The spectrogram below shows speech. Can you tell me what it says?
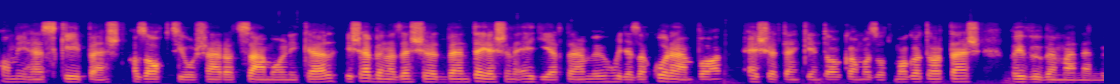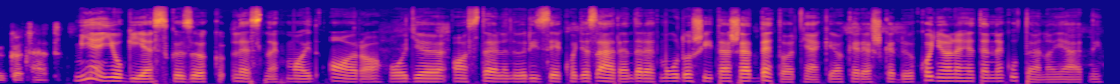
amihez képest az akciós árat számolni kell, és ebben az esetben teljesen egyértelmű, hogy ez a korábban esetenként alkalmazott magatartás a jövőben már nem működhet. Milyen jogi eszközök lesznek majd arra, hogy azt ellenőrizzék, hogy az árrendelet módosítását betartják-e a kereskedők? Hogyan lehet ennek utána járni?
